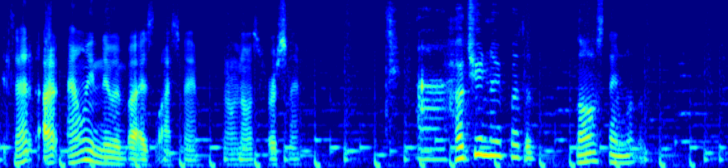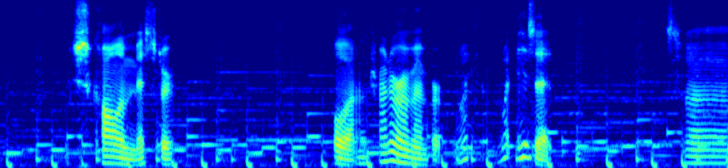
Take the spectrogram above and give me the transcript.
Is that I, I only knew him by his last name. I don't know his first name. Uh, How do you know by the last name, not the? Just call him Mister. Hold on, I'm trying to remember. What what is it? It's, uh,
